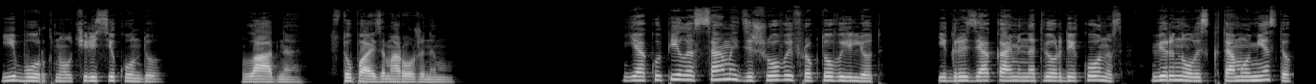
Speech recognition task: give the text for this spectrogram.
и буркнул через секунду. «Ладно, ступай за мороженым». Я купила самый дешевый фруктовый лед и, грызя каменно-твердый конус, вернулась к тому месту,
